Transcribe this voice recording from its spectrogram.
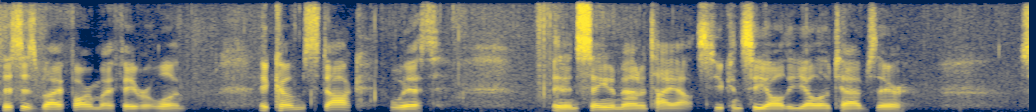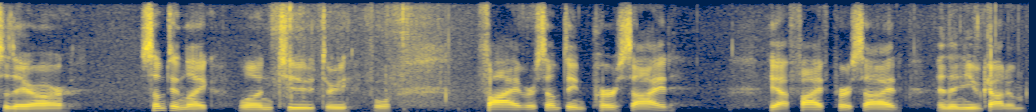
This is by far my favorite one. It comes stock with an insane amount of tie outs. You can see all the yellow tabs there. So there are something like one, two, three, four, five or something per side. Yeah, five per side. And then you've got them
